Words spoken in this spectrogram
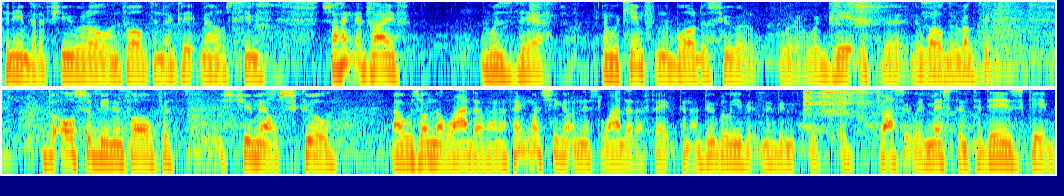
to name but a few, were all involved in a great Melrose team. So I think the drive was there. And we came from the borders who were, were, were great with the, the world of rugby. But also being involved with Stu Mell's school, I was on the ladder, and I think once you get on this ladder effect, and I do believe it maybe it's, it's drastically missed in today's game.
